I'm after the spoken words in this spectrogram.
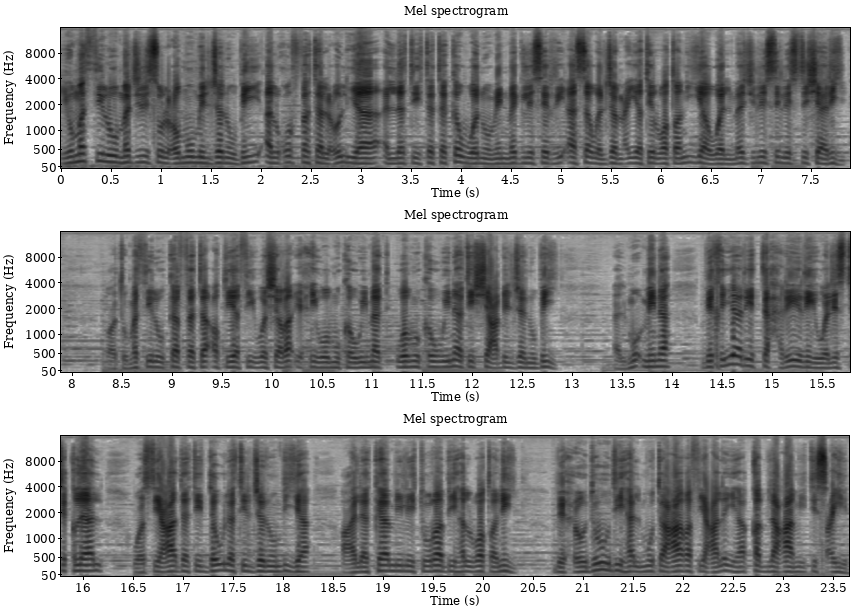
يمثل مجلس العموم الجنوبي الغرفة العليا التي تتكون من مجلس الرئاسة والجمعية الوطنية والمجلس الاستشاري وتمثل كافة أطياف وشرائح ومكونات ومكونات الشعب الجنوبي المؤمنة بخيار التحرير والاستقلال واستعادة الدولة الجنوبية على كامل ترابها الوطني بحدودها المتعارف عليها قبل عام تسعين.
